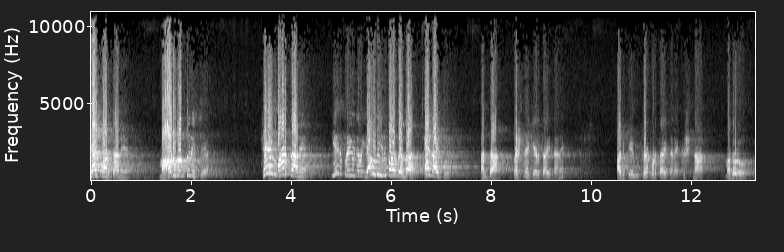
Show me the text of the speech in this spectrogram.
ಯಾಕೆ ಮಾಡ್ತಾನೆ? ಮಾಡುವುದಂತೂ ನಿಶ್ಚಯ. ಹೇಗೆ ಮಾಡ್ತಾನೆ? ಏನು ಪ್ರಯೋಜನ? ಯಾವುದು ಇರಬಾರ್ದಲ್ಲ. ಹೇಗಾಯ್ತು? ಅಂತ ಪ್ರಶ್ನೆ ಕೇಳ್ತಾ ಇದ್ದಾನೆ. ಅದಕ್ಕೆ ಉತ್ತರ ಕೊಡ್ತಾ ಇದ್ದಾನೆ ಕೃಷ್ಣ. ಮೊದಲು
